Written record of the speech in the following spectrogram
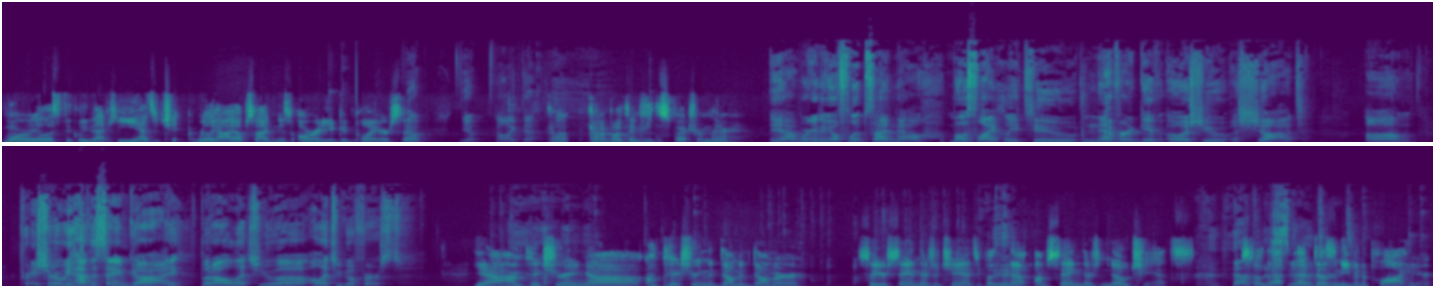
more realistically that he has a ch- really high upside and is already a good player. So yep, yep. I like that. kind of kind of both ends of the spectrum there. Yeah, we're gonna go flip side now. Most likely to never give OSU a shot. Um, pretty sure we have the same guy, but I'll let you. Uh, I'll let you go first. Yeah, I'm picturing uh I'm picturing the Dumb and Dumber. So you're saying there's a chance, but no, I'm saying there's no chance. Yeah, So that, that doesn't chance. even apply here.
